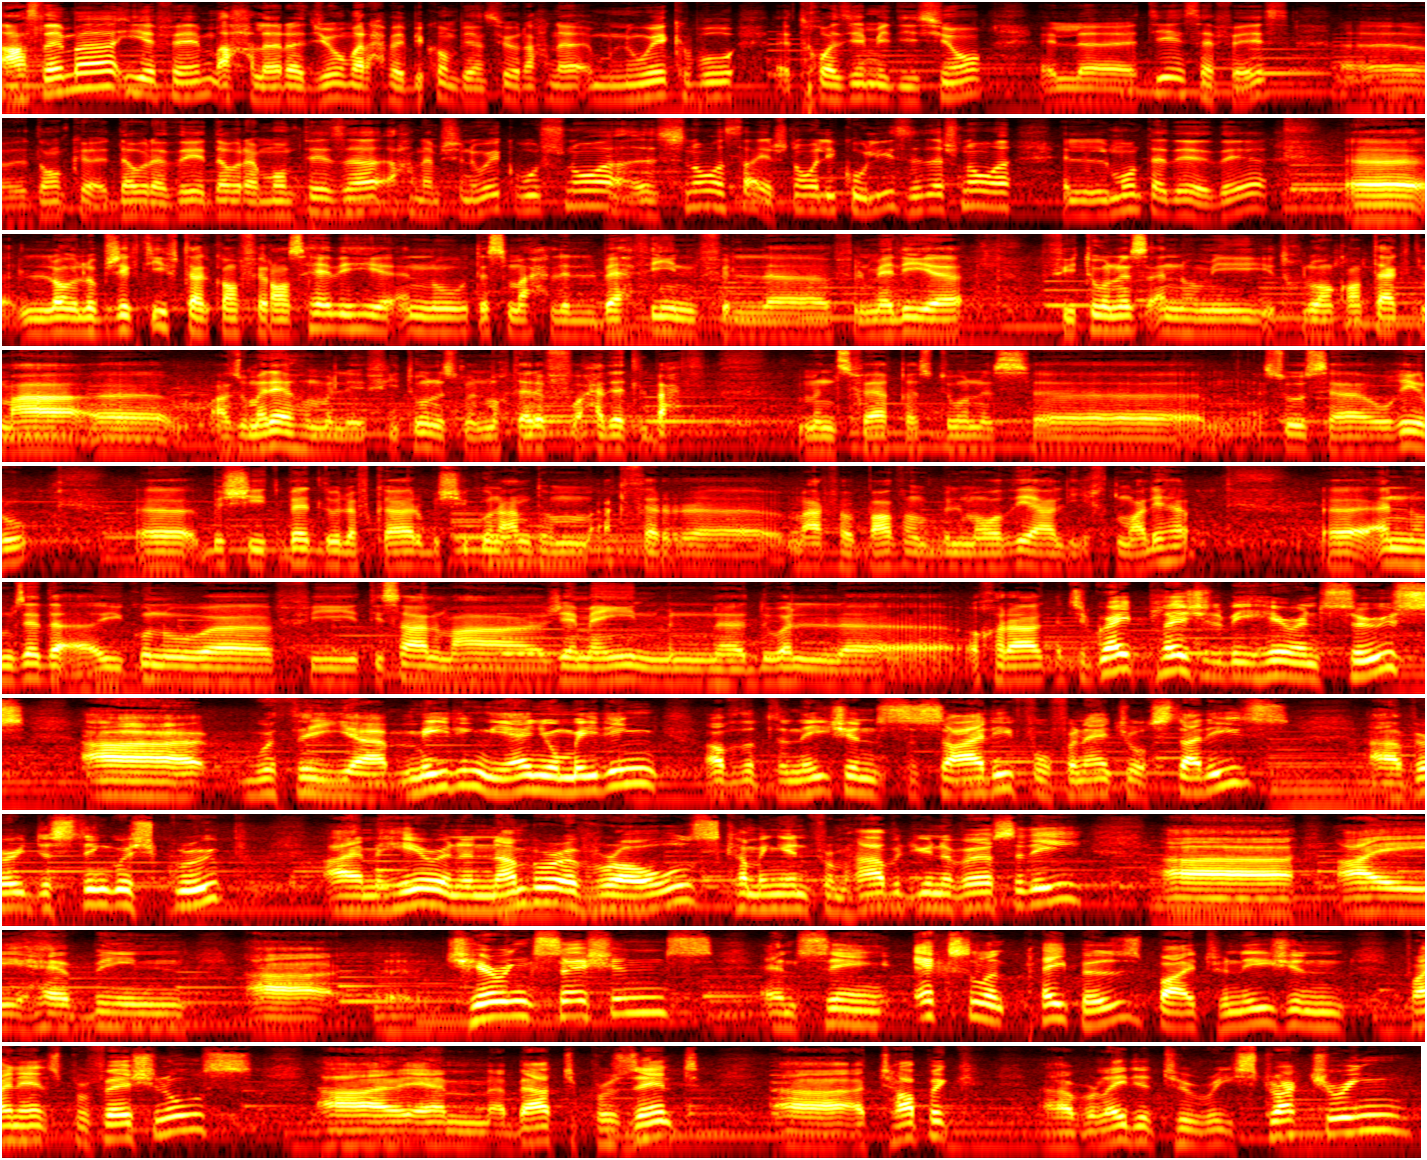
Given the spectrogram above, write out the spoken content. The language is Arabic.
عسلامة IFM أحلى راديو. مرحبا بكم bien sûr إحنا نواكبوا troisième édition ال TSFS donc الدورة ذي دورة ممتازة. إحنا باش نواكبوا شنو شنو صاير؟ شنو les coulisses؟ شنو المنتدى هذايا l'objectif تاع ال conférence هذه هي إنه تسمح للباحثين في في المالية في تونس إنهم يدخلوا en contact مع مع زملائهم اللي في تونس من مختلف وحدات البحث من صفاقس تونس سوسة وغيره آه، باش يتبادلوا الافكار باش يكون عندهم أكثر آه، معرفه ببعضهم بالمواضيع اللي يخدموا عليها آه، انهم زاد يكونوا في اتصال مع جامعين من دول أخرى. It's a great pleasure to be here in Sousse uh, with the uh, meeting, the annual meeting of the Tunisian Society for Financial Studies, a very distinguished group. I am here in a number of roles coming in from Harvard University. Uh, I have been uh, chairing sessions and seeing excellent papers by Tunisian finance professionals. I am about to present uh, a topic uh, related to restructuring,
